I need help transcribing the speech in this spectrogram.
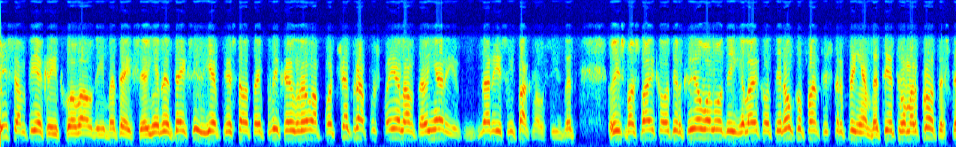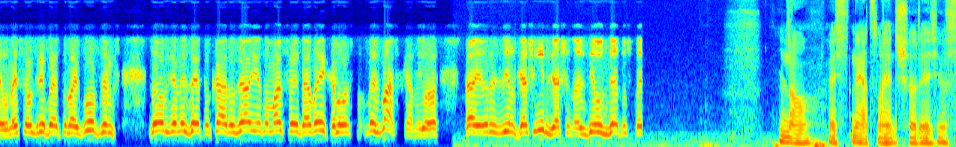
visam piekrīt, ko valdība teiks. Ja viņi teiks, izģērbties tautai plikai un lapot četrapus pa ielām, tad viņi arī darīs un paklausīs. Bet vismaz laikot ir krievvalodīgi, laikot ir okupanti starp viņiem, bet tie tomēr protestē. Un es vēl gribētu, lai gobzems norganizētu kādu gājienu masveidā veikalos bez maskām, jo tā jau ir vienkārši irgašanās divus gadus pēc. Nu, es neatslēdzu šoreiz jūs.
